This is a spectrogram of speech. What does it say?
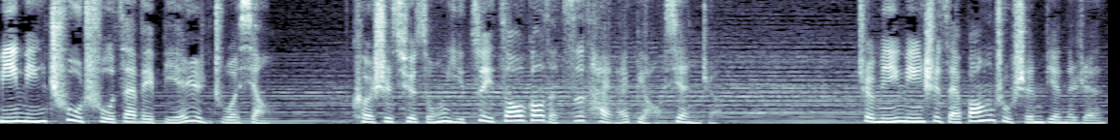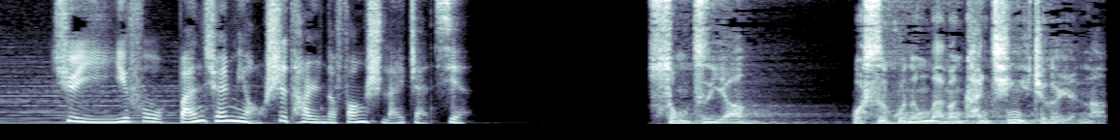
明明处处在为别人着想，可是却总以最糟糕的姿态来表现着，这明明是在帮助身边的人。却以一副完全藐视他人的方式来展现。宋子阳，我似乎能慢慢看清你这个人了。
